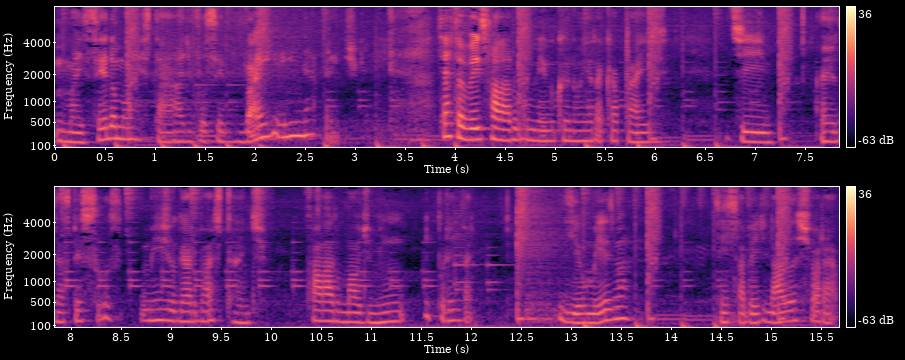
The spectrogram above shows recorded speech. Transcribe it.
Mas cedo ou mais tarde, você vai ir na frente. Certa vez falaram comigo que eu não era capaz de ajudar as pessoas. Me julgaram bastante. Falaram mal de mim e por aí vai. E eu mesma, sem saber de nada, chorava.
